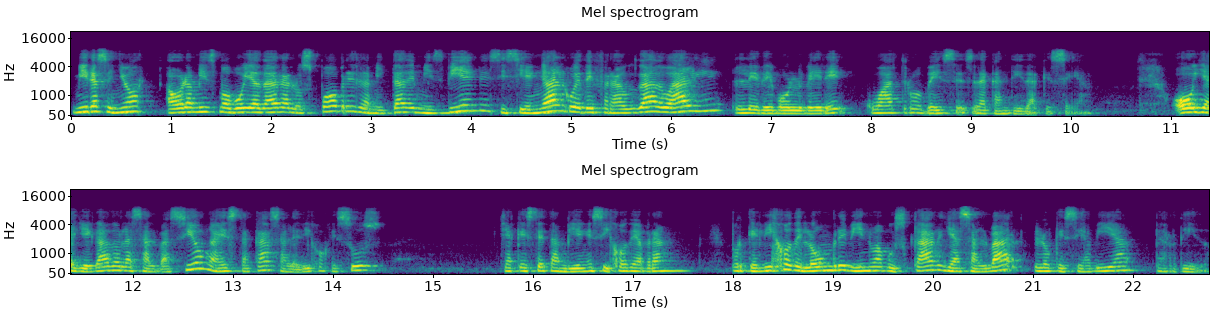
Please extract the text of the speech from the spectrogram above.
mira Señor, ahora mismo voy a dar a los pobres la mitad de mis bienes y si en algo he defraudado a alguien, le devolveré cuatro veces la cantidad que sea. Hoy ha llegado la salvación a esta casa, le dijo Jesús, ya que este también es hijo de Abraham, porque el Hijo del Hombre vino a buscar y a salvar lo que se había perdido.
